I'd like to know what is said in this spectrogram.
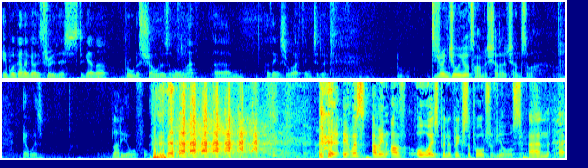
if we're going to go through this together, broadest shoulders and all that, um, I think it's the right thing to do. Did you enjoy your time as Shadow Chancellor? It was bloody awful. it was. I mean, I've always been a big supporter of yours, and I,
